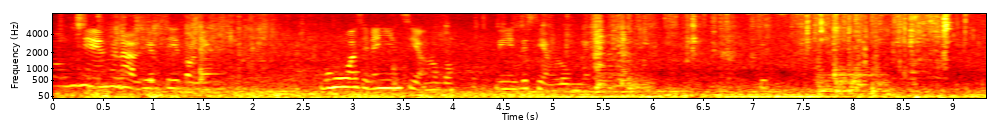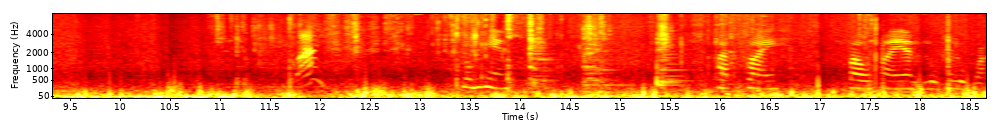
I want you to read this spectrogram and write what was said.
ลมแห้งขนาด TFC ตอนนี้บ่ฮู้ว่าสิได้ยินเสียงเขาบ่ได้ยินแต่เสียงลมเลยว้ายลมแห้งผัดไฟ เป่าไฟอันลุกให้ลุกว่ะ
